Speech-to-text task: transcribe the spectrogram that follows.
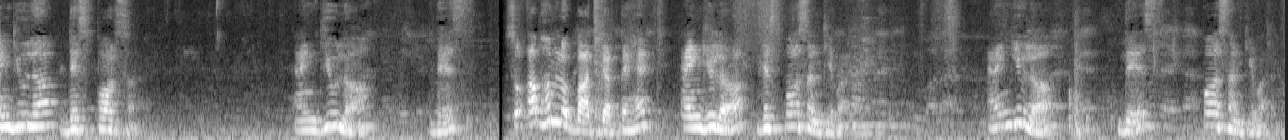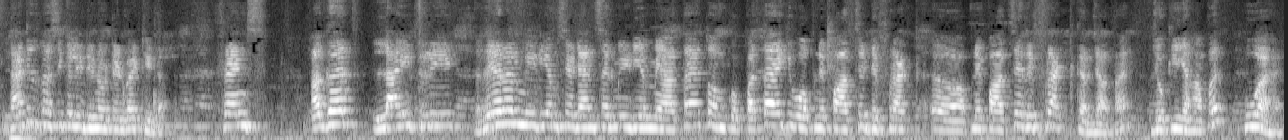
angular dispersion angular dis so अब हम लोग बात करते हैं angular dispersion के बारे में angular dispersion के बारे में that is basically denoted by theta friends अगर लाइट रे रेयर मीडियम से डेंसर मीडियम में आता है तो हमको पता है कि वो अपने पाथ से डिफ्रैक्ट अपने पाथ से रिफ्रैक्ट कर जाता है जो कि यहाँ पर हुआ है।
